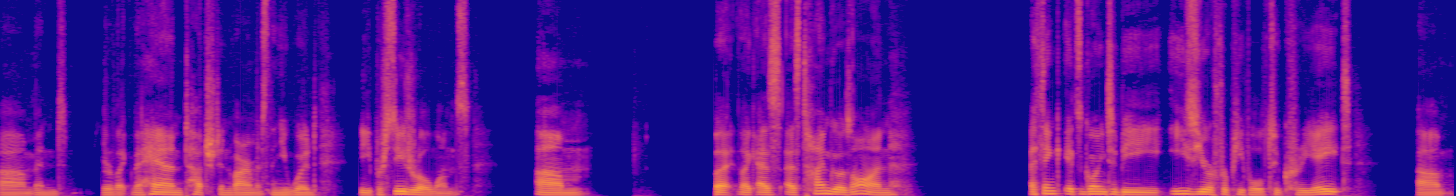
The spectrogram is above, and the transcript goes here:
um, and sort of like the hand touched environments than you would the procedural ones. Um, but like as as time goes on, I think it's going to be easier for people to create. Um,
